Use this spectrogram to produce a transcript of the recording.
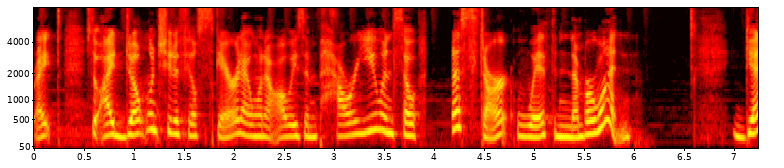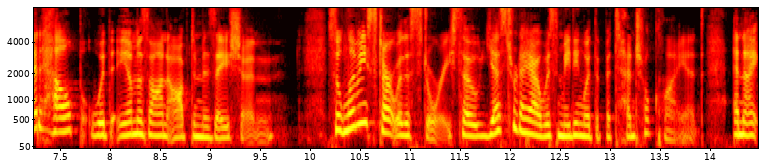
right? So I don't want you to feel scared. I want to always empower you. And so let's start with number one get help with Amazon optimization. So let me start with a story. So yesterday I was meeting with a potential client and I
